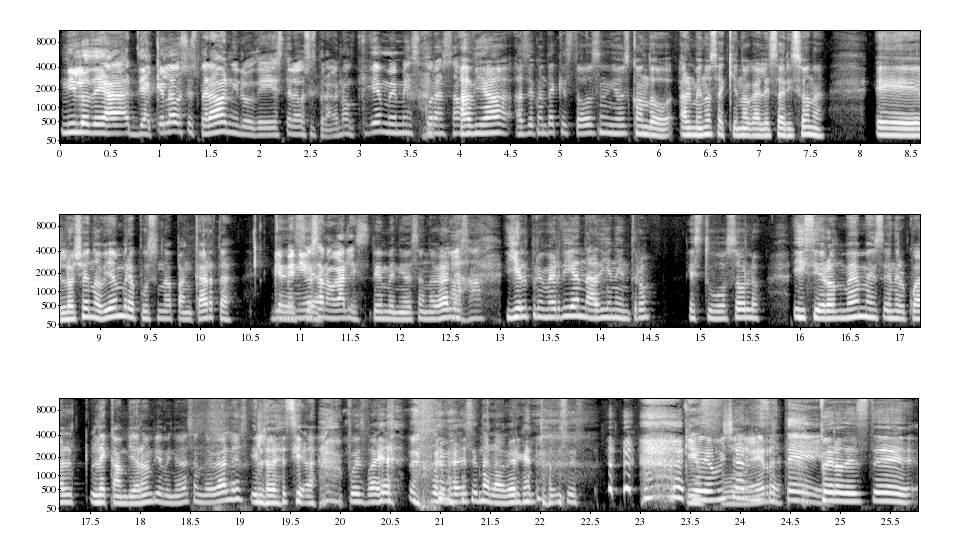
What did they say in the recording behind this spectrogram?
ni lo de, a- de aquel lado se esperaba, ni lo de este lado se esperaba. No, ¿qué memes, corazón? Había, haz de cuenta que Estados Unidos, cuando, al menos aquí en Nogales, Arizona, eh, el 8 de noviembre puso una pancarta. Bienvenidos decía, a Nogales. Bienvenidos a Nogales. Ajá. Y el primer día nadie entró, estuvo solo. Hicieron memes en el cual le cambiaron Bienvenidos a Nogales y lo decía, pues vaya, pues vayan a la verga entonces. Qué Me dio mucha risa. Pero de este,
